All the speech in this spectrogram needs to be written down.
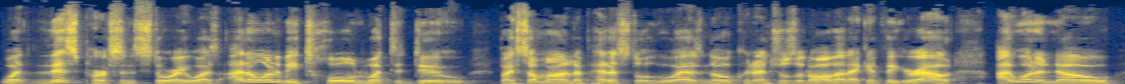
what this person's story was. I don't want to be told what to do by someone on a pedestal who has no credentials at all that I can figure out. I want to know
